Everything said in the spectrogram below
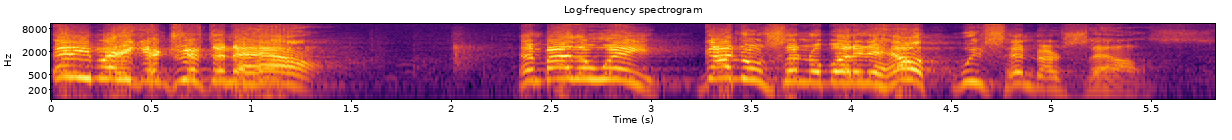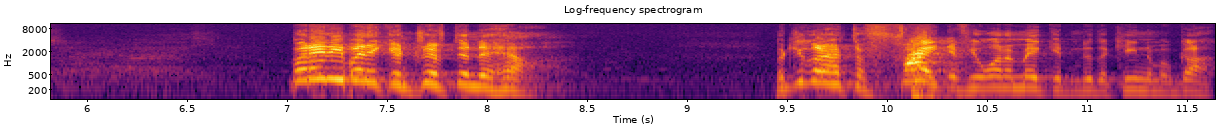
Anybody can drift into hell. And by the way, God don't send nobody to hell, we send ourselves. But anybody can drift into hell. But you're going to have to fight if you want to make it into the kingdom of God.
